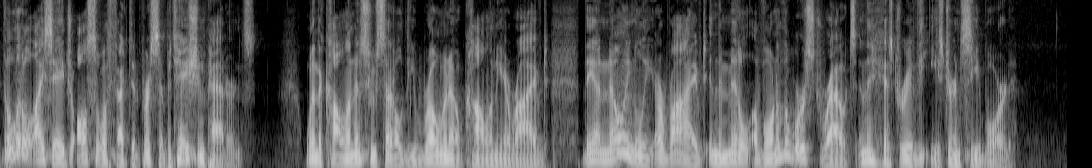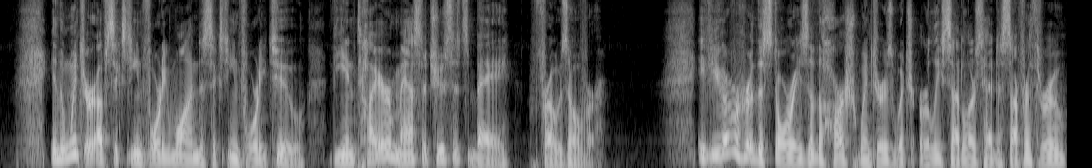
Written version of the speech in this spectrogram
The Little Ice Age also affected precipitation patterns. When the colonists who settled the Roanoke colony arrived, they unknowingly arrived in the middle of one of the worst droughts in the history of the eastern seaboard. In the winter of 1641 to 1642, the entire Massachusetts Bay froze over. If you've ever heard the stories of the harsh winters which early settlers had to suffer through,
